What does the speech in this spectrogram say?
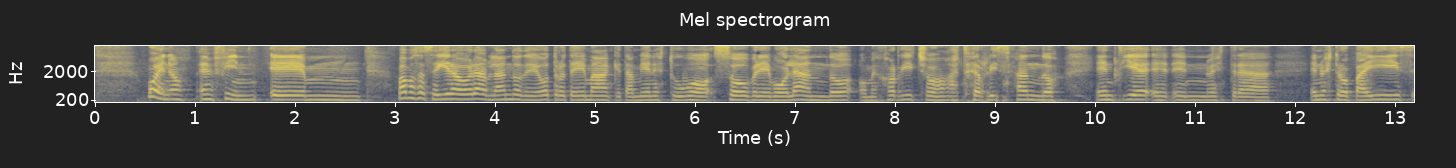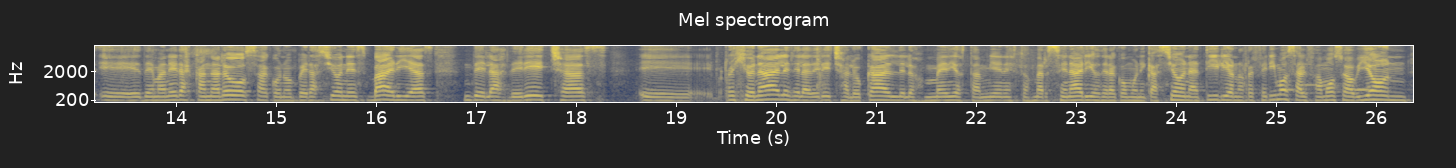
Bueno, en fin, em, vamos a seguir ahora hablando de otro tema que también estuvo sobrevolando, o mejor dicho, aterrizando en, en nuestra en nuestro país eh, de manera escandalosa, con operaciones varias de las derechas, eh, regionales, de la derecha local, de los medios también, estos mercenarios de la comunicación, Atilio, nos referimos al famoso avión.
